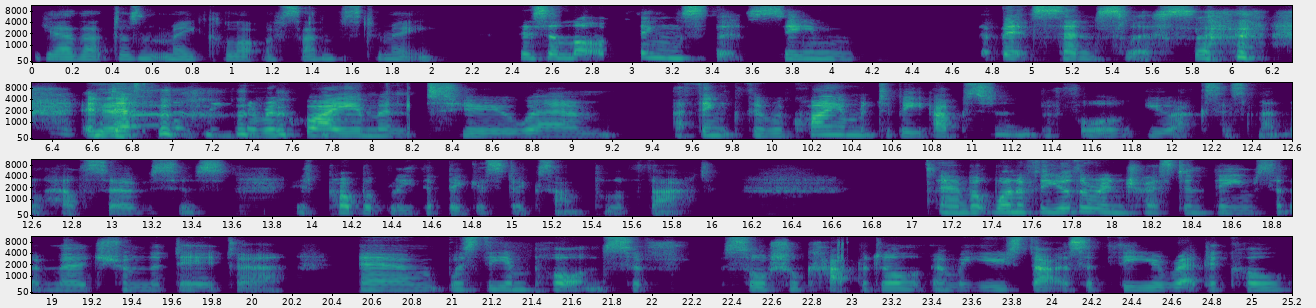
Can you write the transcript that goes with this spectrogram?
yeah that doesn't make a lot of sense to me. There's a lot of things that seem a bit senseless, and yeah. definitely the requirement to um, I think the requirement to be abstinent before you access mental health services is probably the biggest example of that. Um, but one of the other interesting themes that emerged from the data um, was the importance of social capital, and we used that as a theoretical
